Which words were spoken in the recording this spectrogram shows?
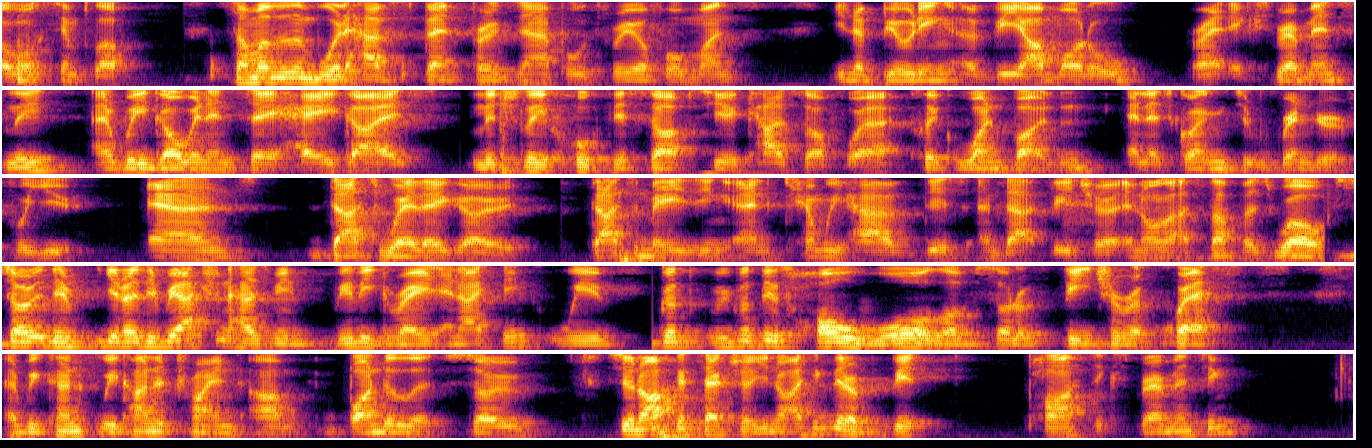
a lot simpler. Some of them would have spent, for example, three or four months, you know, building a VR model right, experimentally, and we go in and say, hey guys, literally hook this up to your CAD software, click one button, and it's going to render it for you. And that's where they go, that's amazing, and can we have this and that feature and all that stuff as well? So the you know the reaction has been really great, and I think we've got we've got this whole wall of sort of feature requests, and we can we kind of try and um, bundle it. So so in architecture, you know, I think they're a bit past experimenting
